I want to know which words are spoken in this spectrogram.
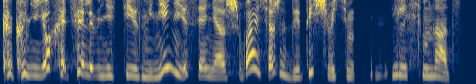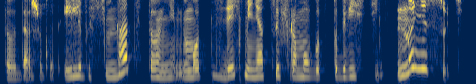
как у нее хотели внести изменения, если я не ошибаюсь, сейчас с 2008 или 17 даже года, или 18 вот здесь меня цифры могут подвести. Но не суть.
